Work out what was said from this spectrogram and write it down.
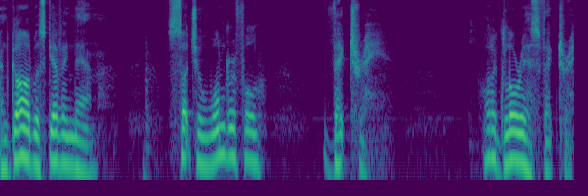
And God was giving them such a wonderful victory. What a glorious victory.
